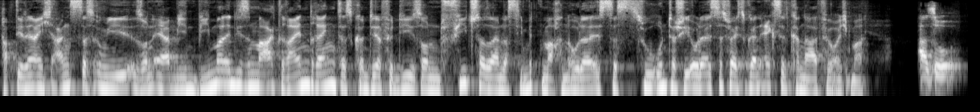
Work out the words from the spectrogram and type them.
Habt ihr denn eigentlich Angst, dass irgendwie so ein Airbnb mal in diesen Markt reindrängt? Das könnte ja für die so ein Feature sein, was die mitmachen. Oder ist das zu unterschiedlich? Oder ist das vielleicht sogar ein Exit-Kanal für euch mal? Also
